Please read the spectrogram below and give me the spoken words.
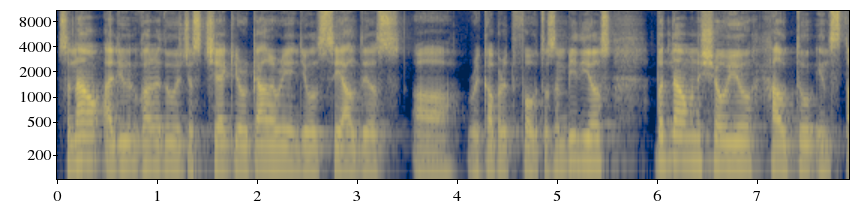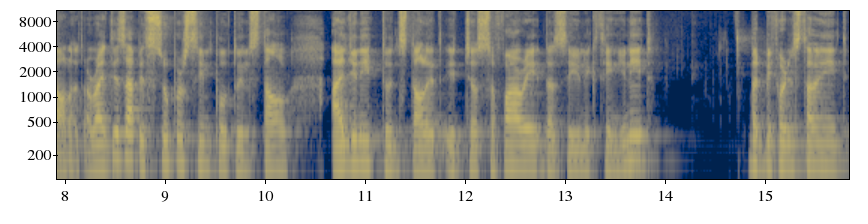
So now all you're gonna do is just check your gallery and you will see all those uh, recovered photos and videos. But now I'm gonna show you how to install it. All right, this app is super simple to install. All you need to install it is just Safari. That's the unique thing you need. But before installing it,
